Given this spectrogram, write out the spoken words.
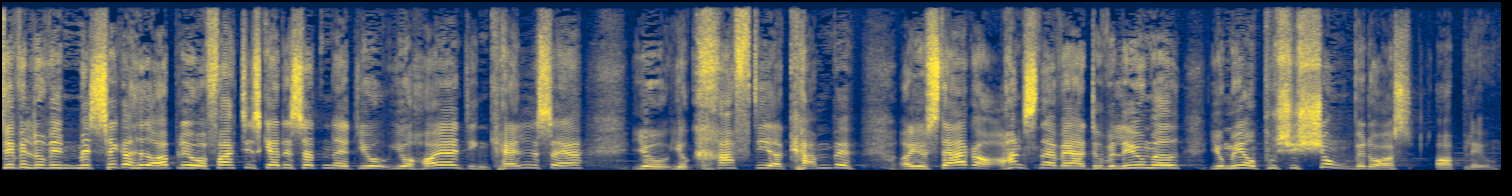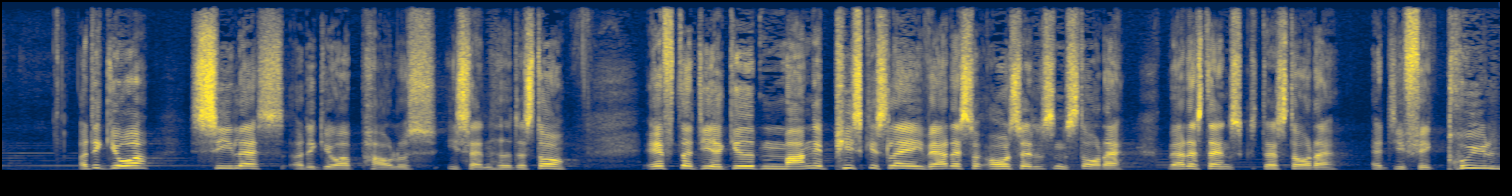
Det vil du med sikkerhed opleve, og faktisk er det sådan, at jo, jo højere din kaldelse er, jo, jo kraftigere kampe, og jo stærkere åndsnærvær du vil leve med, jo mere opposition vil du også opleve. Og det gjorde Silas, og det gjorde Paulus i sandhed. Der står, efter de har givet dem mange piskeslag i hverdagsoversættelsen, står der, hverdagsdansk, der står der, at de fik pryl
